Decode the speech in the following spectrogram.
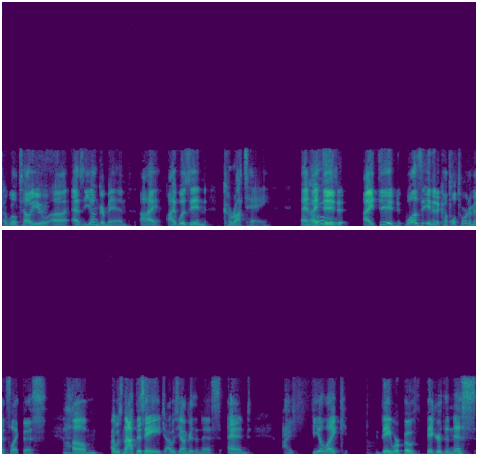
I will tell you, uh, as a younger man, I I was in karate, and oh. I did I did was in a couple of tournaments like this. Um, I was not this age. I was younger than this, and I feel like they were both bigger than this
